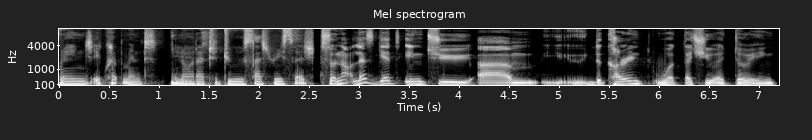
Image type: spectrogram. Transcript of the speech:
range equipment in order to do such research. So now let's get into um, the current work that you are doing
